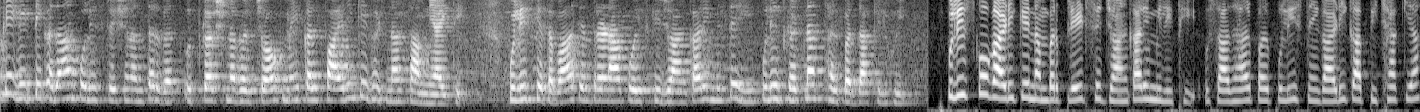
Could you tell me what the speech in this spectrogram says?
के गिट्टी खदान पुलिस स्टेशन अंतर्गत उत्कर्ष नगर चौक में कल फायरिंग की घटना सामने आई थी। पुलिस के तपास यंत्रणा को इसकी जानकारी मिलते ही पुलिस घटनास्थल पर दाखिल हुई। पुलिस को गाड़ी के नंबर प्लेट से जानकारी मिली थी। उस आधार पर पुलिस ने गाड़ी का पीछा किया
